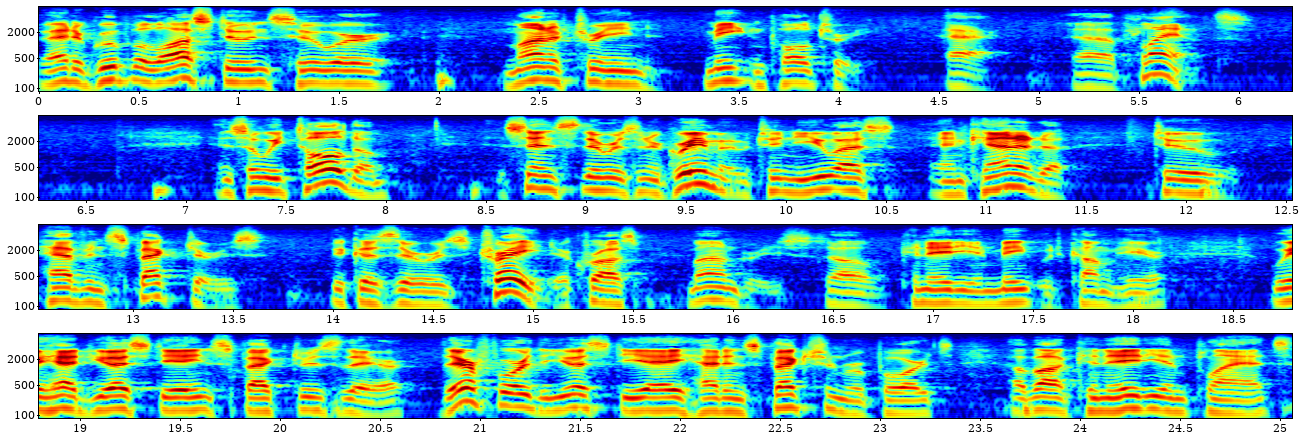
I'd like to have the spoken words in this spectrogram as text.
we had a group of law students who were monitoring meat and poultry act, uh, plants. And so we told them, since there was an agreement between the U.S. and Canada to have inspectors, because there was trade across boundaries, so Canadian meat would come here. We had USDA inspectors there. Therefore, the USDA had inspection reports about Canadian plants.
